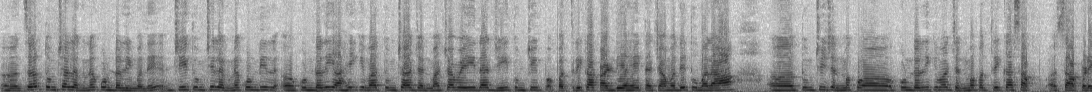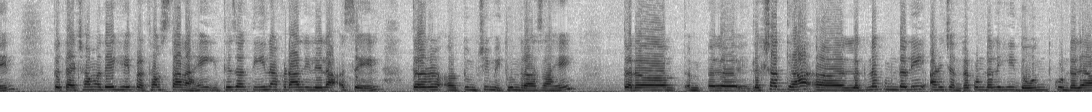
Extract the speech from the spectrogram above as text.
जर तुमच्या लग्न कुंडलीमध्ये जी तुमची लग्नकुंडी कुंडली आहे किंवा तुमच्या जन्माच्या वेळीला जी तुमची प- पत्रिका काढली आहे त्याच्यामध्ये तुम्हाला तुमची जन्म कु- कुंडली किंवा जन्मपत्रिका साप सापडेल तर त्याच्यामध्ये हे प्रथम स्थान आहे. इथे जर तीन आकडा लिहिलेला असेल तर तुमची मिथुन रास आहे. तर लक्षात घ्या लग्न कुंडली आणि चंद्रकुंडली ही दोन कुंडल्या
